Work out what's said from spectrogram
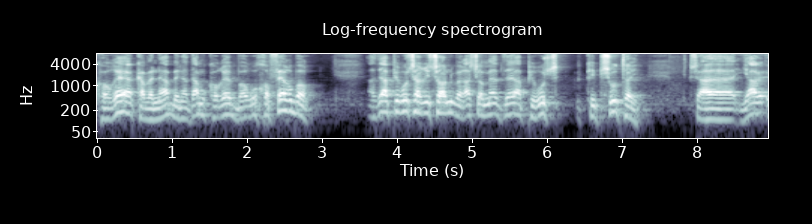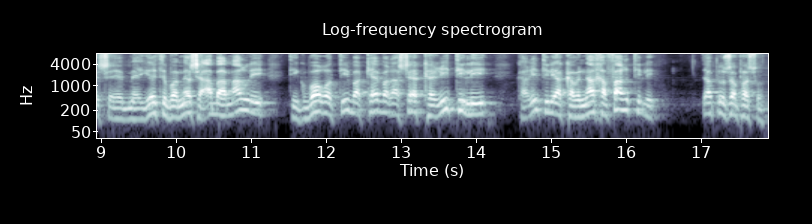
קורא, הכוונה, בן אדם קורא בור, הוא חופר בו. אז זה הפירוש הראשון, ורש"י אומר, זה הפירוש כפשוטי. שיוסף אומר שאבא אמר לי, תגבור אותי בקבר אשר קריתי לי, קריתי לי, הכוונה חפרתי לי. זה הפירוש הפשוט.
